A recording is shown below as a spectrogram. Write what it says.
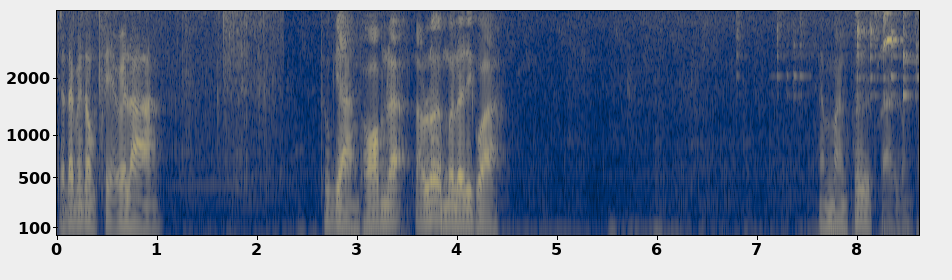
จะได้ไม่ต้องเสียเวลา ทุกอย่างพร้อมแล้ว เราเริ่มกันเลยดีกว่า น้ำมันพืชใส่ลงไป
